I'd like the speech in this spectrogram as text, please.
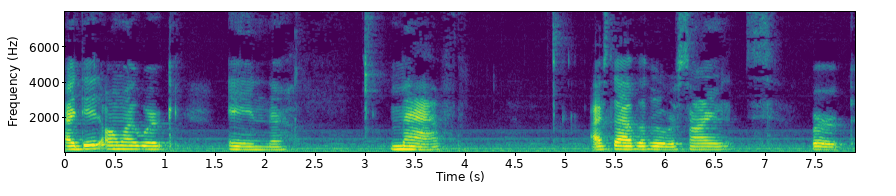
I did all my work in math. I still have leftover science work,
